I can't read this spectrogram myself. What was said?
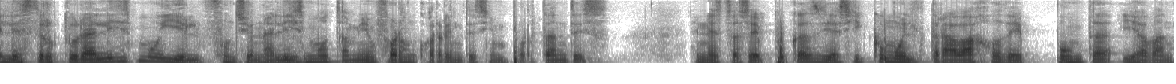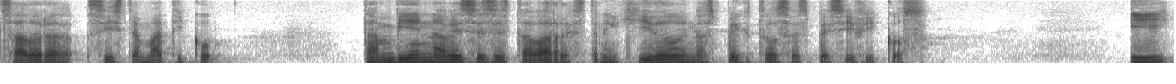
El estructuralismo y el funcionalismo también fueron corrientes importantes en estas épocas y así como el trabajo de punta y avanzado era sistemático, también a veces estaba restringido en aspectos específicos y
